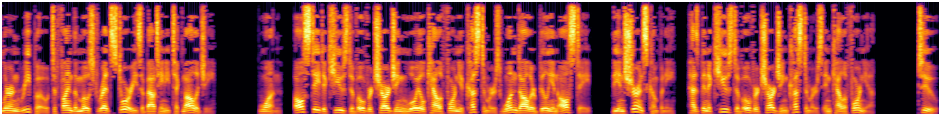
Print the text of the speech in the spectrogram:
Learn repo to find the most read stories about any technology. 1. Allstate accused of overcharging loyal California customers 1 billion Allstate, the insurance company, has been accused of overcharging customers in California. 2.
